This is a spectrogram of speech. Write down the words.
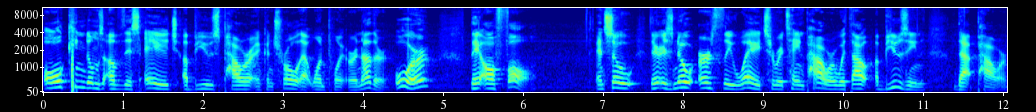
all kingdoms of this age abuse power and control at one point or another, or they all fall. And so there is no earthly way to retain power without abusing that power.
